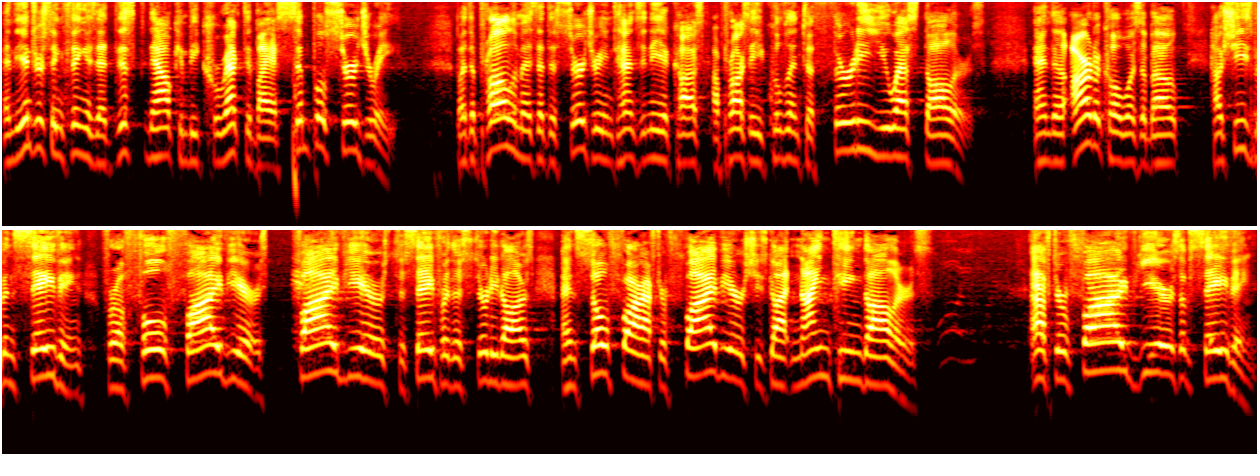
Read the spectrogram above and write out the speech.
And the interesting thing is that this now can be corrected by a simple surgery. But the problem is that the surgery in Tanzania costs approximately equivalent to 30 US dollars. And the article was about how she's been saving for a full five years five years to save for this $30. And so far, after five years, she's got $19. After five years of saving.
